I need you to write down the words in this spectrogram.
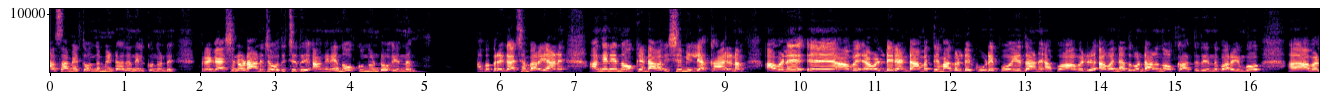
ആ സമയത്ത് ഒന്നും മിണ്ടാതെ നിൽക്കുന്നുണ്ട്. പ്രകാശനോടാണ് ചോദിച്ചത് അങ്ങനെ നോക്കുന്നുണ്ടോ എന്ന്. അപ്പൊ പ്രകാശം പറയാണ് അങ്ങനെ നോക്കേണ്ട ആവശ്യമില്ല. കാരണം അവൾ അവ അവളുടെ രണ്ടാമത്തെ മകളുടെ കൂടെ പോയതാണ്. അപ്പോൾ അവർ അവൻ അതുകൊണ്ടാണ് നോക്കാത്തത് എന്ന് പറയുമ്പോൾ അവൾ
